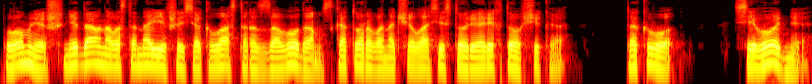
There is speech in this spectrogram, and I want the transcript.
Помнишь, недавно восстановившийся кластер с заводом, с которого началась история рихтовщика? Так вот, сегодня,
